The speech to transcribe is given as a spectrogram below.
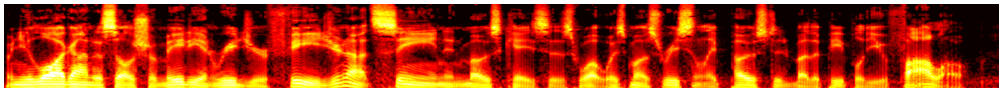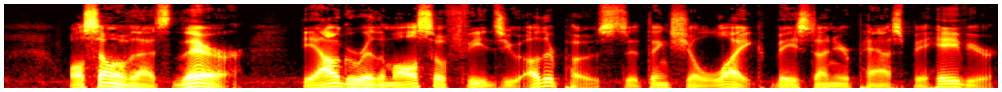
When you log on to social media and read your feed, you're not seeing, in most cases, what was most recently posted by the people you follow. While some of that's there, the algorithm also feeds you other posts it thinks you'll like based on your past behavior,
